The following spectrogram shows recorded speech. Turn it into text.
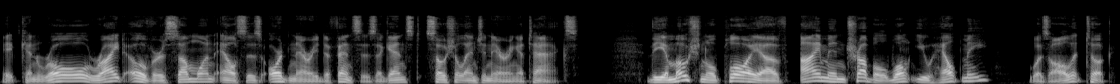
it can roll right over someone else's ordinary defenses against social engineering attacks. The emotional ploy of, I'm in trouble, won't you help me? was all it took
